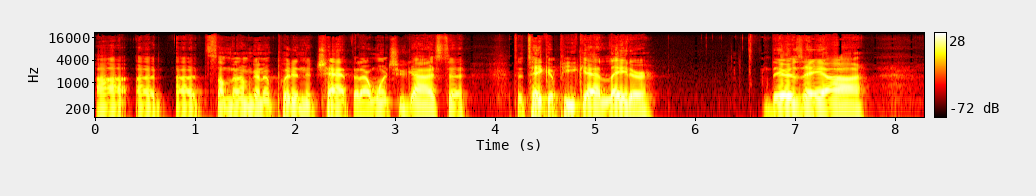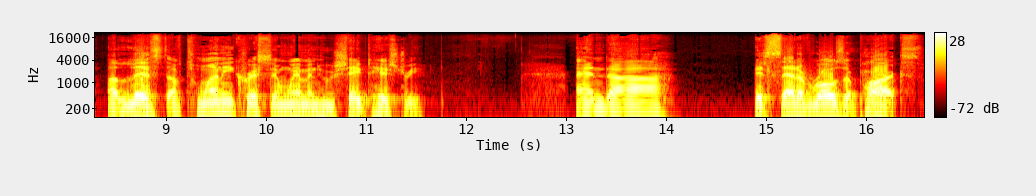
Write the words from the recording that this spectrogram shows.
a, a, a something I'm going to put in the chat that I want you guys to to take a peek at later, there's a, uh, a list of 20 Christian women who shaped history. And uh, it said of Rosa Parks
